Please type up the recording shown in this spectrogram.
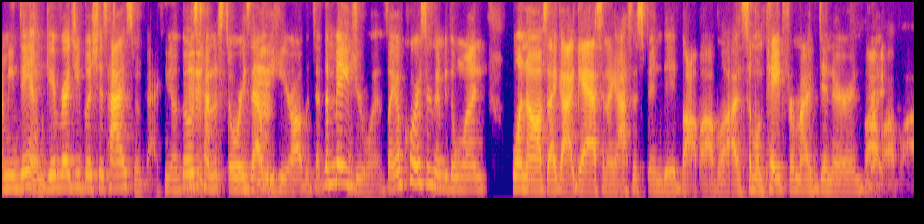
i mean damn give reggie bush his heisman back. You know those mm. kind of stories that we mm. hear all the time the major ones. Like of course there's going to be the one one offs i got gas and i got suspended blah blah blah. Someone paid for my dinner and blah right. blah blah.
